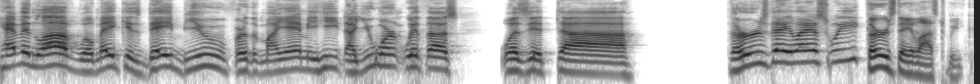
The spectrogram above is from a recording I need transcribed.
Kevin Love will make his debut for the Miami Heat. Now, you weren't with us. Was it uh, Thursday last week? Thursday last week.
